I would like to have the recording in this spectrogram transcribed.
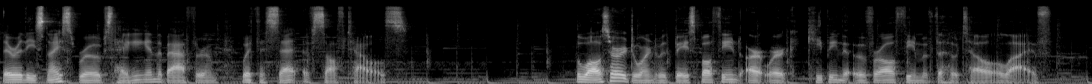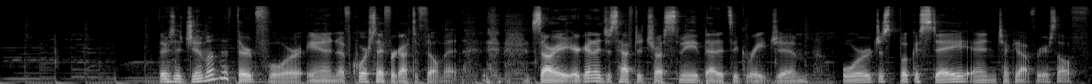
There were these nice robes hanging in the bathroom with a set of soft towels. The walls are adorned with baseball themed artwork, keeping the overall theme of the hotel alive. There's a gym on the third floor, and of course, I forgot to film it. Sorry, you're gonna just have to trust me that it's a great gym, or just book a stay and check it out for yourself.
